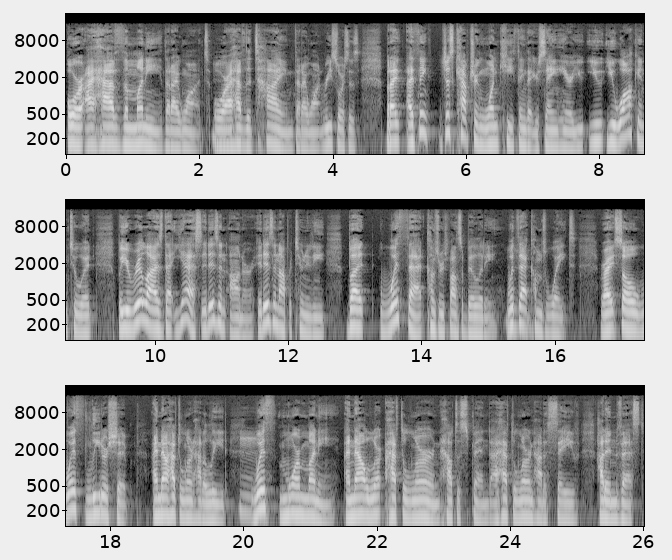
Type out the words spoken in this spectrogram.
or I have the money that I want, or I have the time that I want, resources. But I, I think just capturing one key thing that you're saying here, you, you, you walk into it, but you realize that yes, it is an honor, it is an opportunity, but with that comes responsibility. With that comes weight, right? So with leadership, I now have to learn how to lead. Mm. With more money, I now lear- have to learn how to spend. I have to learn how to save, how to invest.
